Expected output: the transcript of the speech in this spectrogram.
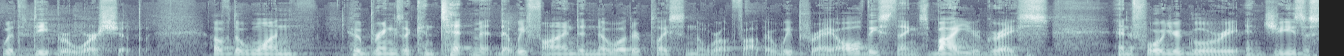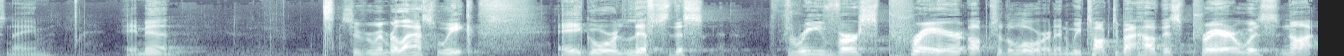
with deeper worship of the one who brings a contentment that we find in no other place in the world, Father. We pray all these things by your grace and for your glory. In Jesus' name, amen. So, remember last week, Agur lifts this three verse prayer up to the Lord. And we talked about how this prayer was not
